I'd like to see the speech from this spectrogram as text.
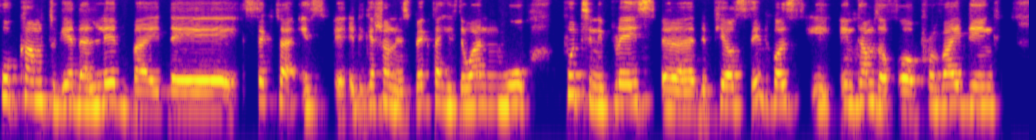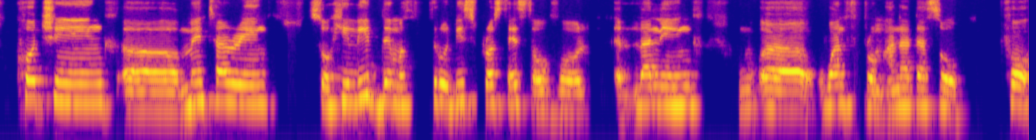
who come together, led by the sector is, education inspector. He's the one who put in place uh, the PLC because, in terms of uh, providing coaching, uh, mentoring. So he lead them through this process of uh, learning uh, one from another. So for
